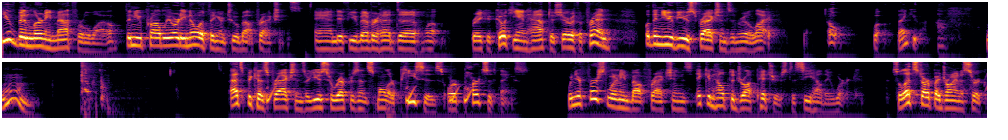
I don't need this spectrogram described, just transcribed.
you've been learning math for a while, then you probably already know a thing or two about fractions. And if you've ever had to, well, break a cookie in half to share with a friend, well, then you've used fractions in real life. Oh, well, thank you. Mmm. That's because fractions are used to represent smaller pieces or parts of things. When you're first learning about fractions, it can help to draw pictures to see how they work. So let's start by drawing a circle.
